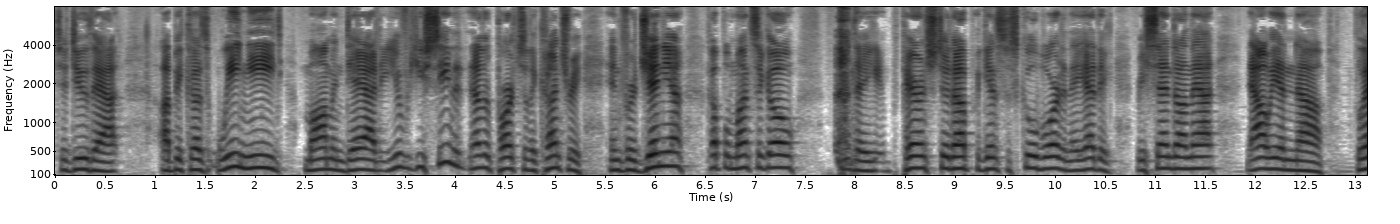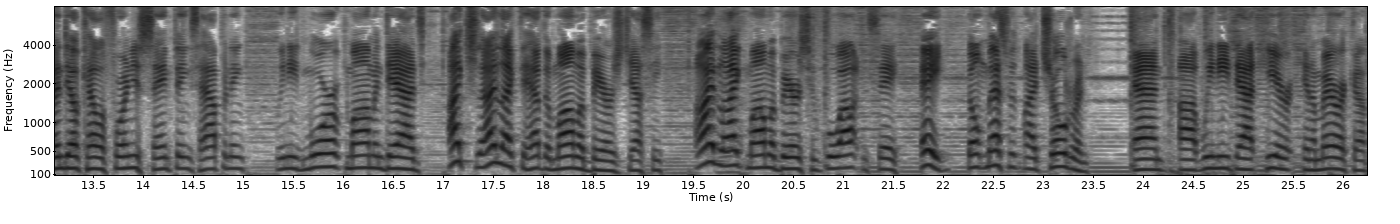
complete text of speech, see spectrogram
to do that uh, because we need mom and dad. You've, you've seen it in other parts of the country. In Virginia, a couple months ago, the parents stood up against the school board and they had to rescind on that. Now in uh, Glendale, California, same thing's happening. We need more mom and dads. Actually, I like to have the mama bears, Jesse. I like mama bears who go out and say, hey, don't mess with my children. And uh, we need that here in America.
